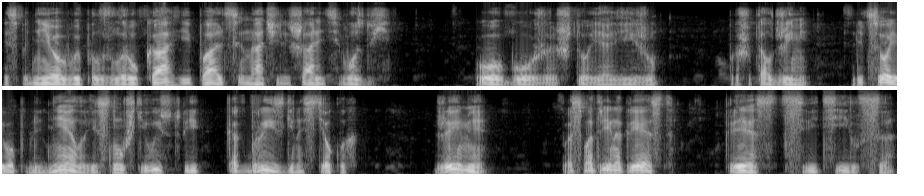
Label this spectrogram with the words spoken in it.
Из-под нее выползла рука, и пальцы начали шарить в воздухе. «О, Боже, что я вижу!» — прошептал Джимми. Лицо его побледнело, веснушки выступили, как брызги на стеклах. «Джимми, посмотри на крест!» Крест светился.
